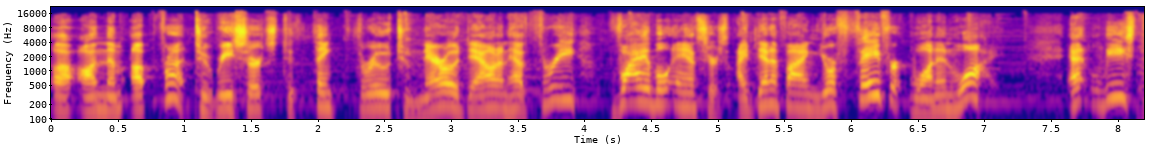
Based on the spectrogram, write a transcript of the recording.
on them up front to research, to think through, to narrow down, and have three viable answers, identifying your favorite one and why. At least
